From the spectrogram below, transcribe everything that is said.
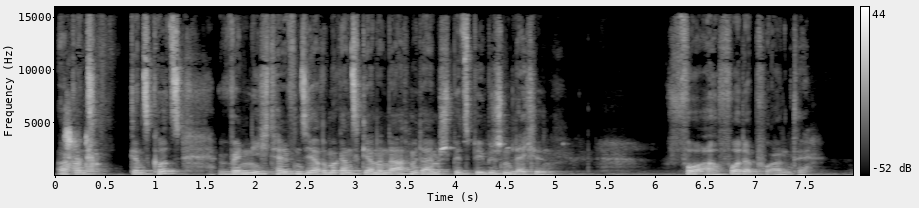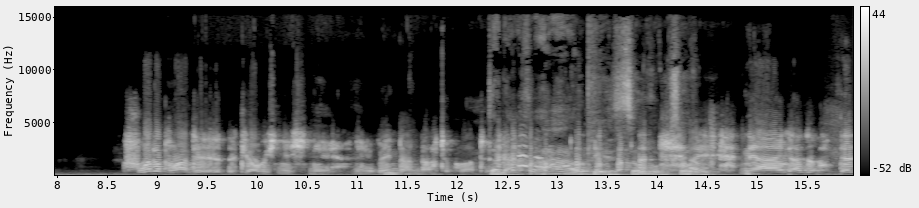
ach, ganz, ganz kurz. Wenn nicht, helfen Sie auch immer ganz gerne nach mit einem spitzbibischen Lächeln. Vor, vor der Pointe. Vor der Pointe glaube ich nicht, nee. nee. Wenn, dann nach der Pointe. Danach. Ah, okay, so rum, so rum. Ich, nein, also das,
